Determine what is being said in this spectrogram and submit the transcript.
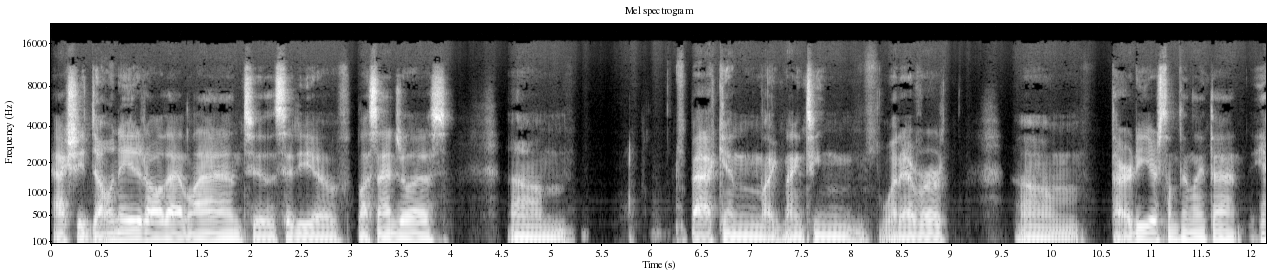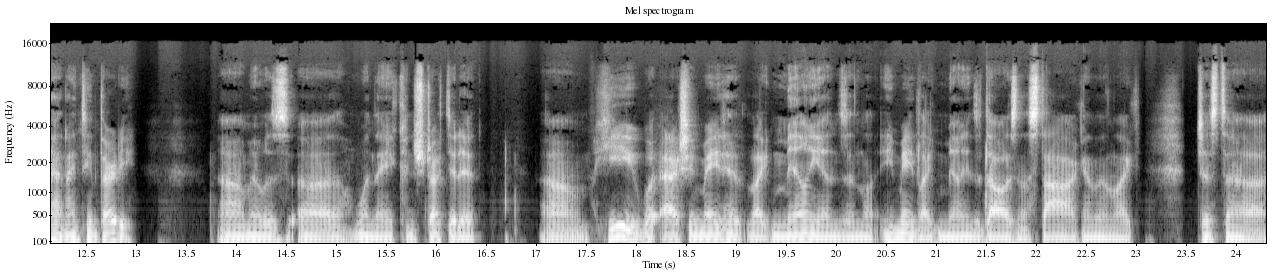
actually donated all that land to the city of Los Angeles um, back in like 19 whatever, um, 30 or something like that. Yeah, 1930. Um, it was uh, when they constructed it. Um, he w- actually made it like millions and he made like millions of dollars in the stock and then like just uh,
